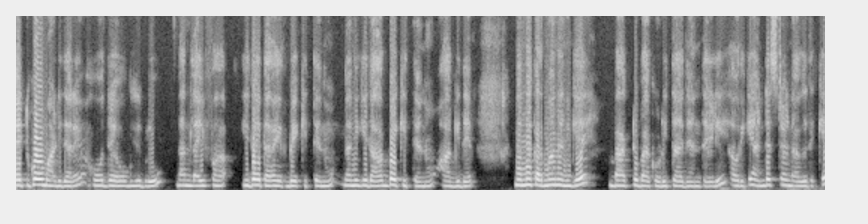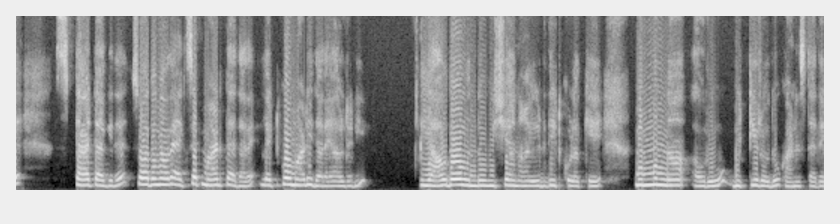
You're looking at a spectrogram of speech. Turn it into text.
ಲೆಟ್ ಗೋ ಮಾಡಿದ್ದಾರೆ. ಹೋದ್ರೆ ಹೋಗ್ಲಿ ಬಿಡು. ನನ್ನ ಲೈಫ್ ಇದೇ ತರ ಇರ್ಬೇಕಿತ್ತೇನೋ, ನನಗೆ ಇದಾಗ್ಬೇಕಿತ್ತೇನೋ ಆಗಿದೆ. ನನ್ನ ಕರ್ಮ ನನಗೆ ಬ್ಯಾಕ್ ಟು ಬ್ಯಾಕ್ ಹೊಡಿತಾ ಇದೆ ಅಂತ ಹೇಳಿ ಅವರಿಗೆ ಅಂಡರ್ಸ್ಟ್ಯಾಂಡ್ ಆಗೋದಕ್ಕೆ ಸ್ಟಾರ್ಟ್ ಆಗಿದೆ. ಸೊ ಅದನ್ನ ಅವರು ಅಕ್ಸೆಪ್ಟ್ ಮಾಡ್ತಾ ಇದ್ದಾರೆ. ಲೆಟ್ ಗೋ ಮಾಡಿದ್ದಾರೆ ಆಲ್ರೆಡಿ ಯಾವುದೋ ಒಂದು ವಿಷಯನ ಹಿಡಿದಿಟ್ಕೊಳ್ಳಕ್ಕೆ ನಿಮ್ಮನ್ನ ಅವರು ಬಿಟ್ಟಿರೋದು ಕಾಣಿಸ್ತಾ ಇದೆ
